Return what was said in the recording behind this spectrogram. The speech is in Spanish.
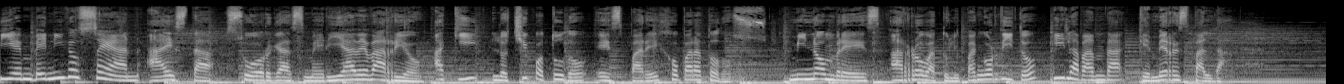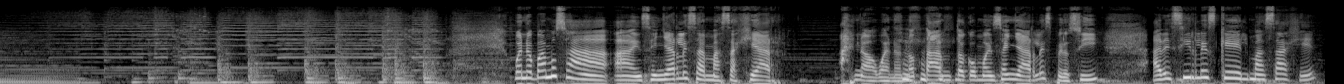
Bienvenidos sean a esta su orgasmería de barrio. Aquí lo chipotudo es parejo para todos. Mi nombre es arroba tulipán gordito y la banda que me respalda. Bueno, vamos a, a enseñarles a masajear. Ay, no, bueno, no tanto como enseñarles, pero sí a decirles que el masaje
